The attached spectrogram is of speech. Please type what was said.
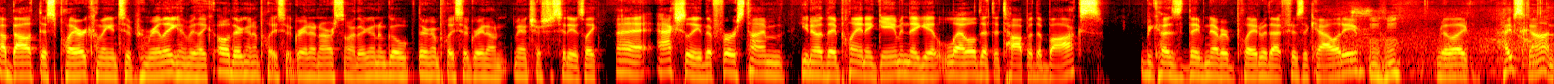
about this player coming into the Premier League and be like, oh, they're going to play so great on Arsenal, or they're going to go, they're going to play so great on Manchester City. It's like, uh, actually, the first time you know they play in a game and they get leveled at the top of the box because they've never played with that physicality. Mm-hmm. We're like, hype's gone.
